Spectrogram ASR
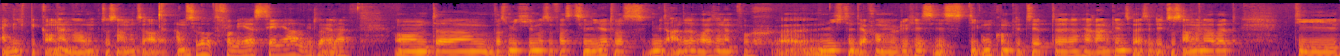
eigentlich begonnen haben, zusammenzuarbeiten. Absolut, vor mehr als zehn Jahren mittlerweile. Ja. Und ähm, was mich immer so fasziniert, was mit anderen Häusern einfach äh, nicht in der Form möglich ist, ist die unkomplizierte Herangehensweise, die Zusammenarbeit, die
